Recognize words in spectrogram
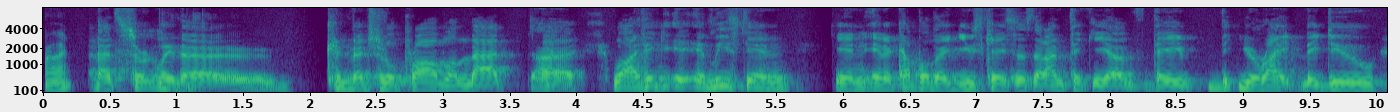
Right. That's certainly the conventional problem that. Uh, well, I think at least in in in a couple of the use cases that I'm thinking of, they you're right. They do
